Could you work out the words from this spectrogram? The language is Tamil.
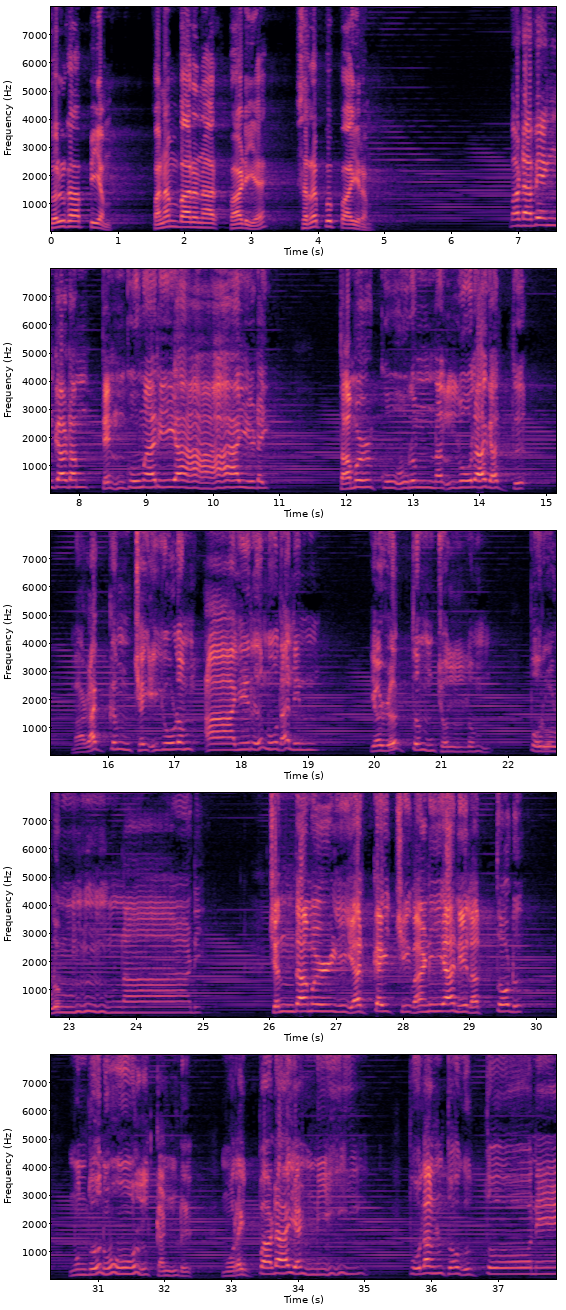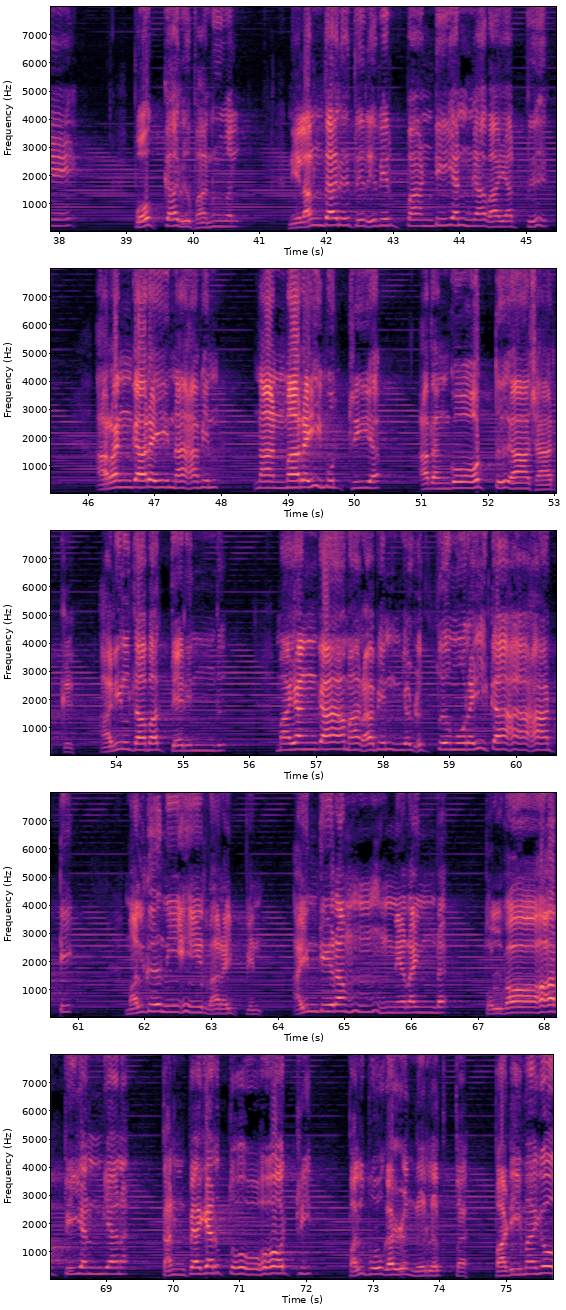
தொல்காப்பியம் பனம்பாரனார் பாடிய சிறப்பு பாயிரம். வடவெங்கடம் தென்குமரியாயிடை தமிழ் கூறும் நல்லுலகத்து வழக்கும் செய்யுளும் ஆயிரு முதலின் எழுத்தும் சொல்லும் பொருளும் நாடி. செந்தமிழ் இயற்கை சிவணிய நிலத்தொடு முந்து நூல் கண்டு முறைப்பட எண்ணி புலந்தொகுத்தோனே. போக்கரு பனுவல் நிலந்தரு திருவிற்பாண்டியன் அவயத்து அரங்கரை நாவின் நான் மறை முற்றிய அதங்கோட்டு ஆசார்க்கு அரில் தபத் தெரிந்து மயங்கா மரபின் எழுத்து முறை காட்டி மல்கு நீர் வரைப்பின் ஐந்திரம் நிறைந்த தொல்காப்பியன் என தன் பெயர் தோற்றி பல்புகழ் நிறுத்த படிமையோ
